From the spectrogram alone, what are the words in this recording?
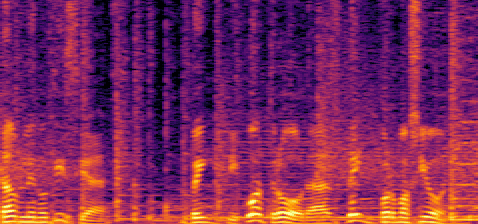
Cable Noticias, 24 horas de información.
